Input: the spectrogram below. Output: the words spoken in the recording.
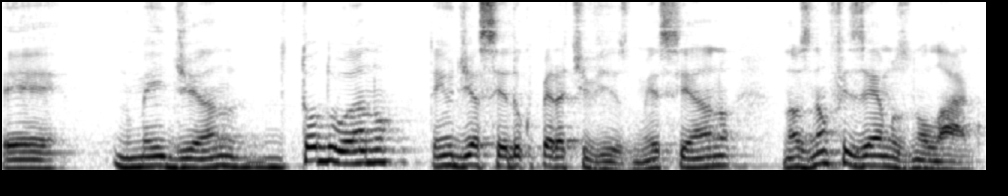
é, no meio de ano. Todo ano tem o dia C do cooperativismo. Esse ano nós não fizemos no lago.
